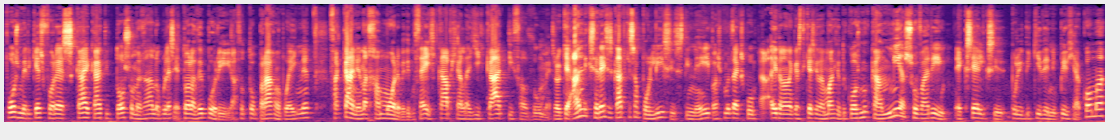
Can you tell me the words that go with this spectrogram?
πώς μερικές φορές σκάει κάτι τόσο μεγάλο που λες: Ε, τώρα δεν μπορεί. Αυτό το πράγμα που έγινε θα κάνει ένα χαμό, ρε παιδί μου. Θα έχει κάποια αλλαγή, κάτι θα δούμε. Και αν εξαιρέσεις κάποιες απολύσεις στην ΕΕΠ, ας πούμε, εντάξει, που ήταν αναγκαστικές για τα μάτια του κόσμου, καμία σοβαρή εξέλιξη πολιτική δεν υπήρχε ακόμα.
